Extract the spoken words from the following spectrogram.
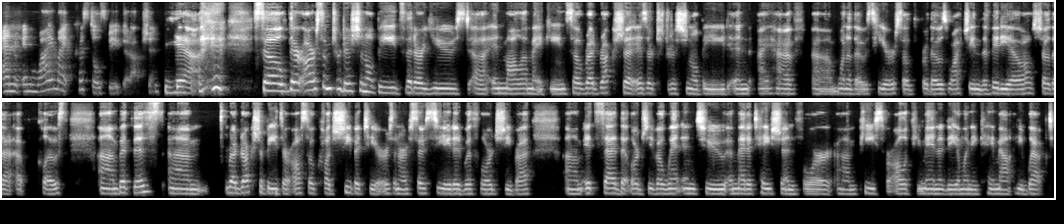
And and why might crystals be a good option? Yeah. so there are some traditional beads that are used uh, in mala making. So Rudraksha is a traditional bead, and I have um, one of those here. So for those watching the video, I'll show that up close. Um, but this um, Rudraksha beads are also called Shiva tears and are associated with Lord Shiva. Um, it's said that Lord Shiva went into a meditation for um, peace for all of humanity, and when he came out, he wept,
